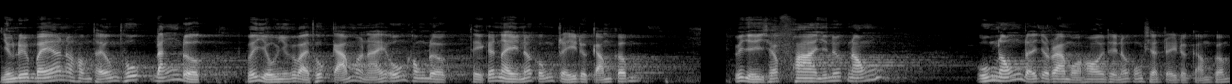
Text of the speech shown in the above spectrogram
Những đứa bé nó không thể uống thuốc đắng được. Ví dụ như cái bài thuốc cảm hồi nãy, uống không được, thì cái này nó cũng trị được cảm cúm quý vị sẽ pha với nước nóng, uống nóng để cho ra mồ hôi thì nó cũng sẽ trị được cảm cúm.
